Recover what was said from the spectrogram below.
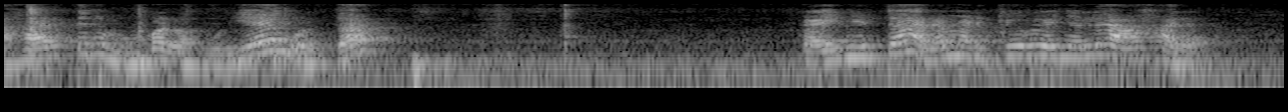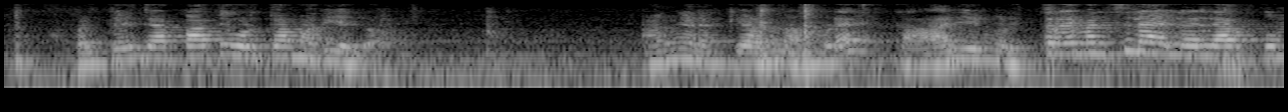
ആഹാരത്തിന് മുമ്പുള്ള ഗുളികയും കൊടുത്ത കഴിഞ്ഞിട്ട് അരമണിക്കൂർ കഴിഞ്ഞല്ലേ ആഹാരം. അപ്പോഴത്തേക്കും ചപ്പാത്തി കൊടുത്താൽ മതിയല്ലോ. അങ്ങനെയൊക്കെയാണ് നമ്മുടെ കാര്യങ്ങൾ. ഇത്രയും മനസ്സിലായല്ലോ എല്ലാവർക്കും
